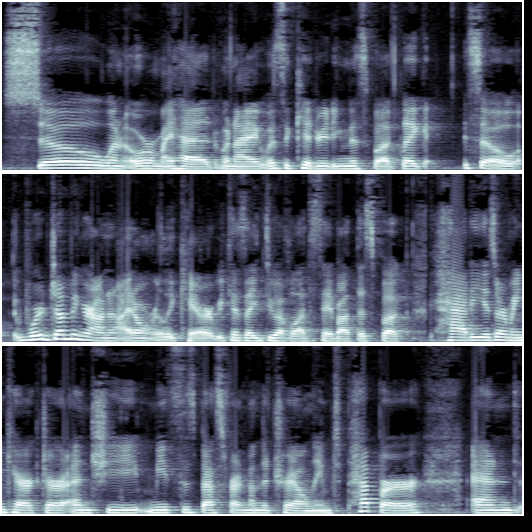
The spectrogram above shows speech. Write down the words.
so went over my head when I was a kid reading this book. Like, so we're jumping around and I don't really care because I do have a lot to say about this book. Hattie is our main character and she meets this best friend on the trail named Pepper. And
